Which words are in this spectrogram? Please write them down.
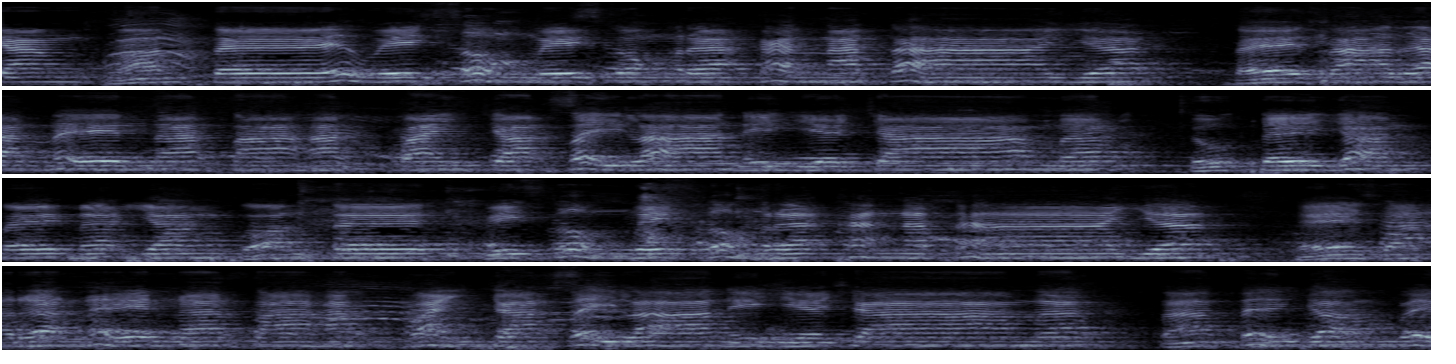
ยังพันเตวิสุงวิสุงระกันนาตายะเตสารเนนาตาหัตปัญจไสลานิยจามะទុតិយំបេមយំកន្តេវិសុំវិសុំរខណតាយៈហេសរណេនសាហបញ្ចសិលានិយចាម តាទេយ៉ាងវេ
